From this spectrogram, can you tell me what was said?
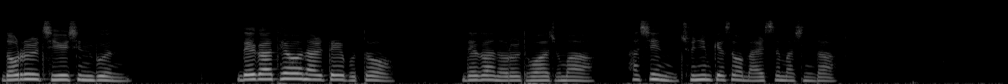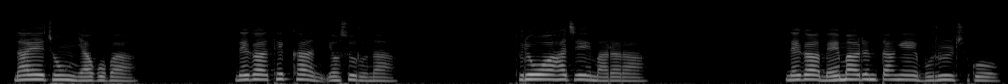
너를 지으신 분 내가 태어날 때부터 내가 너를 도와주마 하신 주님께서 말씀하신다. 나의 종 야고바 내가 택한 여수루나 두려워하지 말아라. 내가 메마른 땅에 물을 주고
